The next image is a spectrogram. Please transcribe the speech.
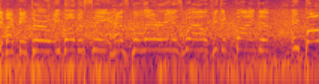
They might be through. Ibobasi has Valeri as well if he can find him. Ibobasi!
